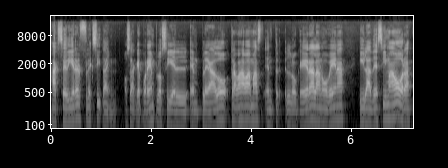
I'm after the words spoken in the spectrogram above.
accediera al FlexiTime. O sea que, por ejemplo, si el empleado trabajaba más entre lo que era la novena y la décima hora,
